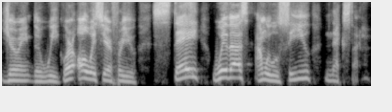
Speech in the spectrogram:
during the week. We're always here for you. Stay with us, and we will see you next time.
